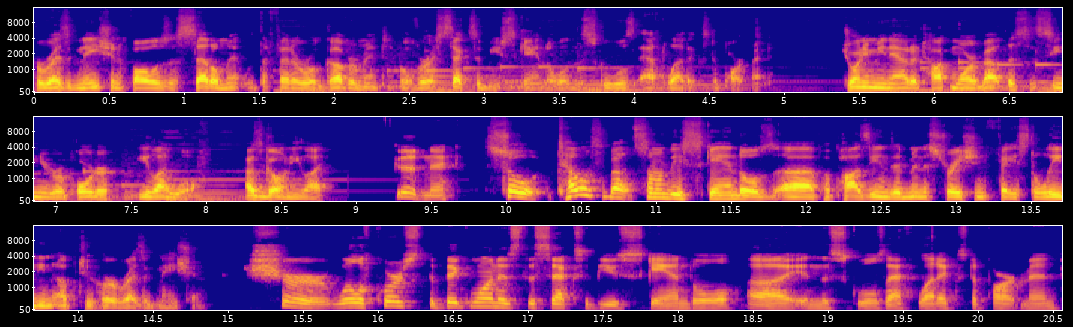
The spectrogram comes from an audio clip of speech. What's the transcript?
Her resignation follows a settlement with the federal government over a sex abuse scandal in the school's athletics department. Joining me now to talk more about this is senior reporter Eli Wolf. How's it going, Eli? Good, Nick. So, tell us about some of these scandals uh, Papazian's administration faced leading up to her resignation. Sure. Well, of course, the big one is the sex abuse scandal uh, in the school's athletics department.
